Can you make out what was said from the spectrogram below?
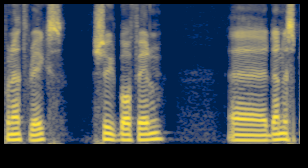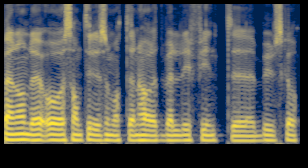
på Netflix, sjukt bra film. Eh, den er spennende, og samtidig som at den har et veldig fint eh, budskap.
